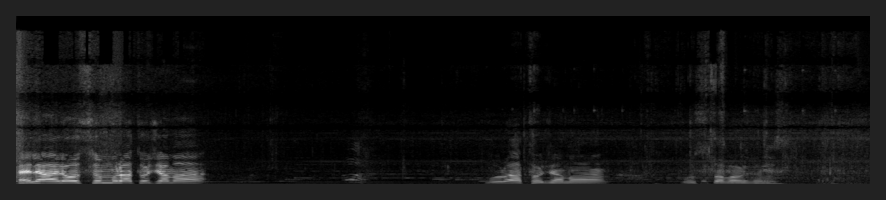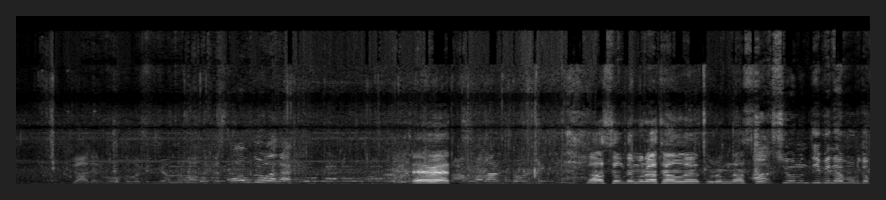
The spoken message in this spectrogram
Helal olsun Murat hocama. Murat hocama. Mustafa hocama. Rica ederim. Oldu mu bilmiyorum da bakacağız. Olduğu kadar. Evet. Rampaların çoğunu çektin mi? Nasıldı Murat Anlı? Durum nasıl? Aksiyonun dibine vurduk.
